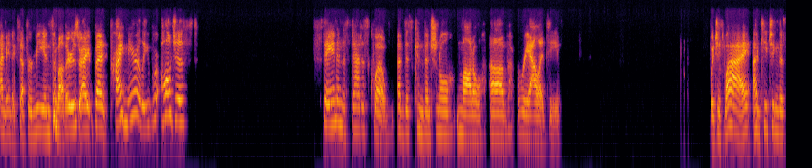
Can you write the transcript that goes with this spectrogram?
I mean, except for me and some others, right? But primarily, we're all just staying in the status quo of this conventional model of reality. Which is why I'm teaching this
